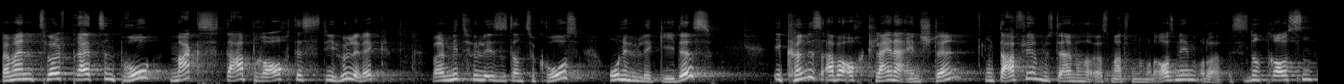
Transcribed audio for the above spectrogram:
Bei meinem 1213 Pro Max, da braucht es die Hülle weg, weil mit Hülle ist es dann zu groß, ohne Hülle geht es. Ihr könnt es aber auch kleiner einstellen und dafür müsst ihr einfach euer Smartphone nochmal rausnehmen oder es ist noch draußen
